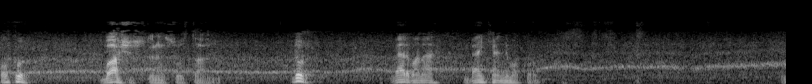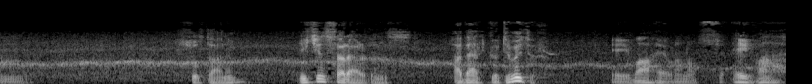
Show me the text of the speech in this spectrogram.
Oku. Baş üstüne sultanım. Dur. Ver bana. Ben kendim okurum. Hmm. Sultanım, niçin sarardınız? Haber kötü müdür? Eyvah Evranos, eyvah.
